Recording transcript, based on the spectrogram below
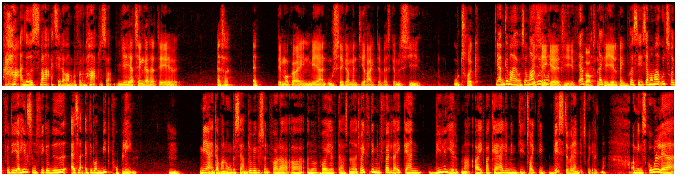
har noget svar til dig om, hvorfor du har det sådan. Ja, jeg tænker at det, altså, at det må gøre en mere en usikker, men direkte, hvad skal man sige, utryg. Jamen, det var jeg også. Meget Hvis ikke de voksne ja, kan hjælpe en. Præcis. Jeg var meget utryg, fordi jeg hele tiden fik at vide, altså, at det var mit problem. Mm mere end der var nogen, der sagde, det var virkelig synd for dig, og, og nu vil jeg prøve at hjælpe dig og sådan noget. Det var ikke, fordi mine forældre ikke gerne ville hjælpe mig, og ikke var kærlige, men de jeg tror ikke, de vidste, hvordan de skulle hjælpe mig. Og mine skolelærer,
